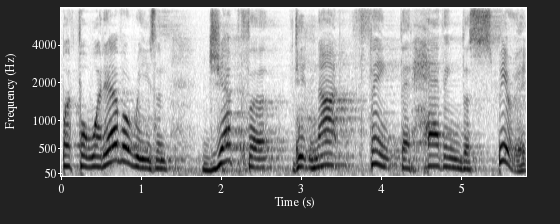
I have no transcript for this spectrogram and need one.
But for whatever reason, Jephthah did not think that having the Spirit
